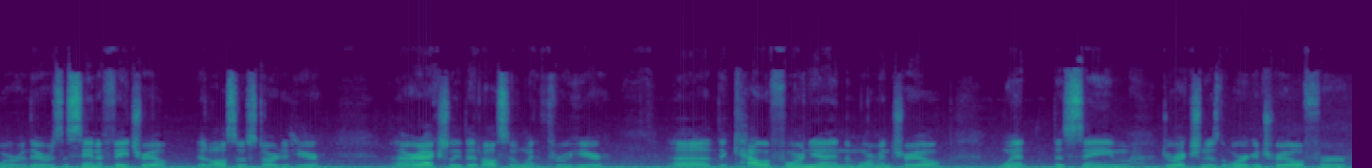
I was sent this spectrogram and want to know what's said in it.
were. There was the Santa Fe Trail that also started here, or actually that also went through here. Uh, the California and the Mormon Trail went the same direction as the Oregon Trail for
